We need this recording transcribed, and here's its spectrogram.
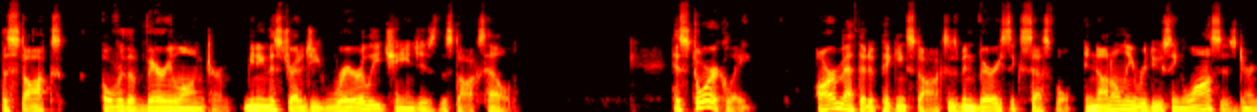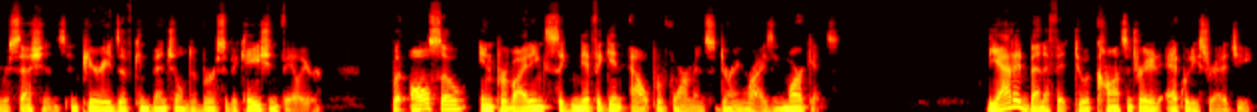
the stocks over the very long term, meaning this strategy rarely changes the stocks held. Historically, our method of picking stocks has been very successful in not only reducing losses during recessions and periods of conventional diversification failure, but also in providing significant outperformance during rising markets. The added benefit to a concentrated equity strategy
